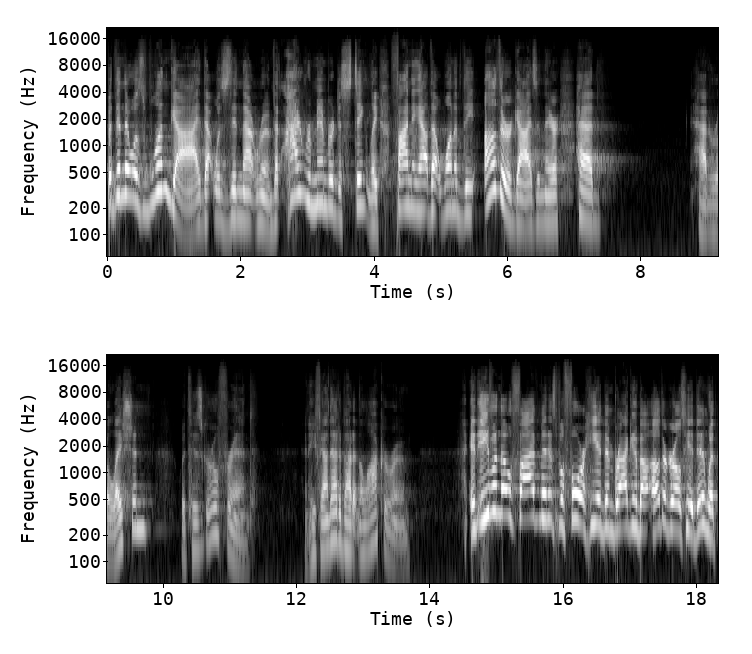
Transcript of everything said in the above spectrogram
But then there was one guy that was in that room that I remember distinctly finding out that one of the other guys in there had had a relation with his girlfriend, and he found out about it in the locker room. And even though five minutes before he had been bragging about other girls he had been with,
